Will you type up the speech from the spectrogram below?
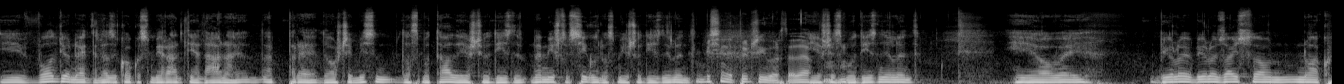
i vodio negde, ne znam koliko smo mi radnije dana pre došli, mislim da smo tada išli u Disney, ne mi išli, sigurno smo išli u Disneyland. Mislim da je priča Igor tada. Išli smo u mhm. Disneyland i ovaj, bilo je, bilo je zaista onako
